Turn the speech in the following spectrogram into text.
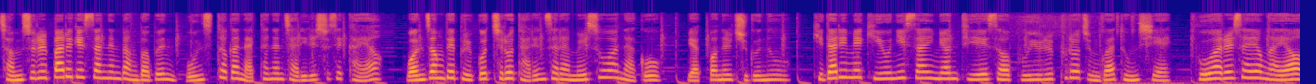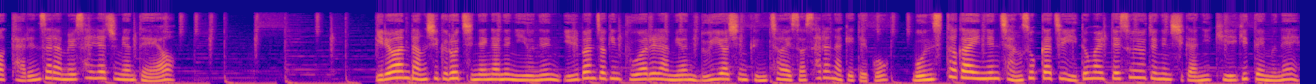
점수를 빠르게 쌓는 방법은 몬스터가 나타난 자리를 수색하여 원정대 불꽃으로 다른 사람을 소환하고 몇 번을 죽은 후 기다림의 기운이 쌓이면 뒤에서 부유를 풀어줌과 동시에 부활을 사용하여 다른 사람을 살려주면 돼요. 이러한 방식으로 진행하는 이유는 일반적인 부활을 하면 누이 여신 근처에서 살아나게 되고 몬스터가 있는 장소까지 이동할 때 소요되는 시간이 길기 때문에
